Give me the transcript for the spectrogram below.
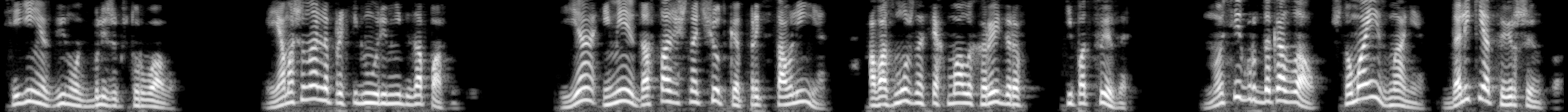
Сиденье сдвинулось ближе к штурвалу. Я машинально пристегнул ремни безопасности. Я имею достаточно четкое представление о возможностях малых рейдеров типа Цезарь. Но Сигурд доказал, что мои знания далеки от совершенства.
